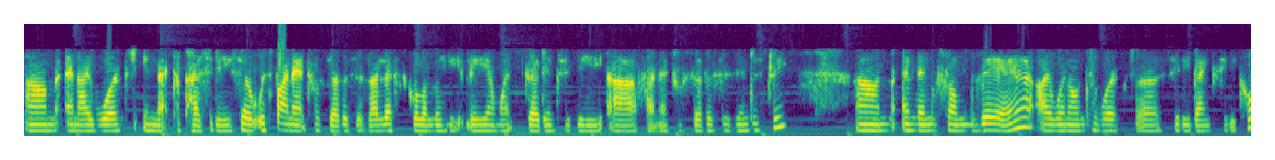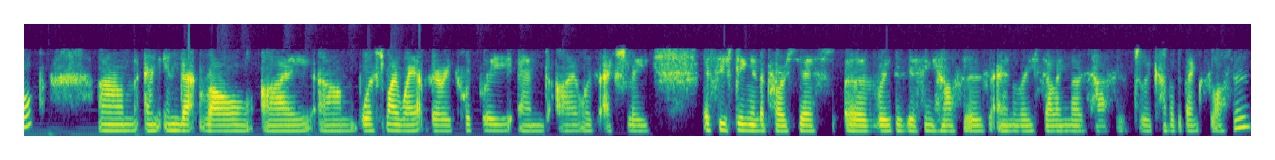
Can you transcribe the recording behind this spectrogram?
um, and I worked in that capacity. So it was financial services. I left school immediately and went straight into the uh, financial services industry. Um, and then from there, I went on to work for Citibank Citicorp. Um, and in that role, I um, worked my way up very quickly, and I was actually assisting in the process of repossessing houses and reselling those houses to recover the bank's losses.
